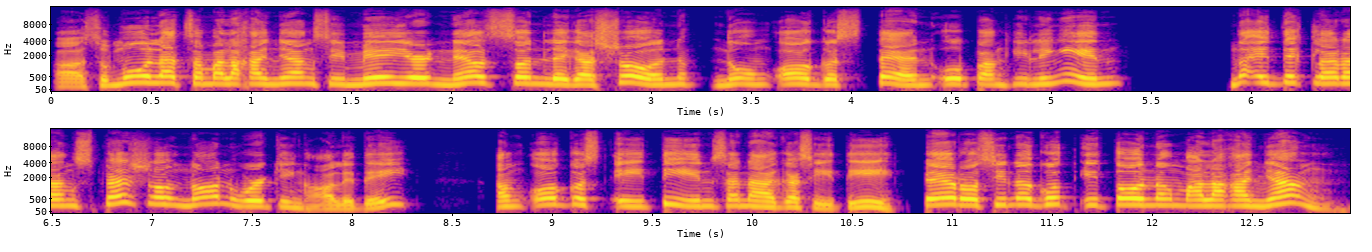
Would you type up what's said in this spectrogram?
Uh, sumulat sa Malacanang si Mayor Nelson Legacion noong August 10 upang hilingin na ideklarang special non-working holiday ang August 18 sa Naga City. Pero sinagot ito ng Malacanang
